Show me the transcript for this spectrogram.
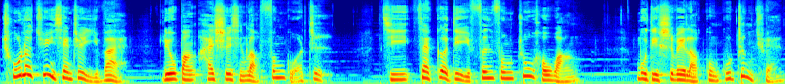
除了郡县制以外，刘邦还实行了封国制。即在各地分封诸侯王，目的是为了巩固政权。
